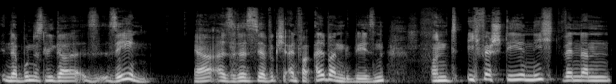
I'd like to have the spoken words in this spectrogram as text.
in der Bundesliga sehen. Ja, also das ist ja wirklich einfach albern gewesen. Und ich verstehe nicht, wenn dann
